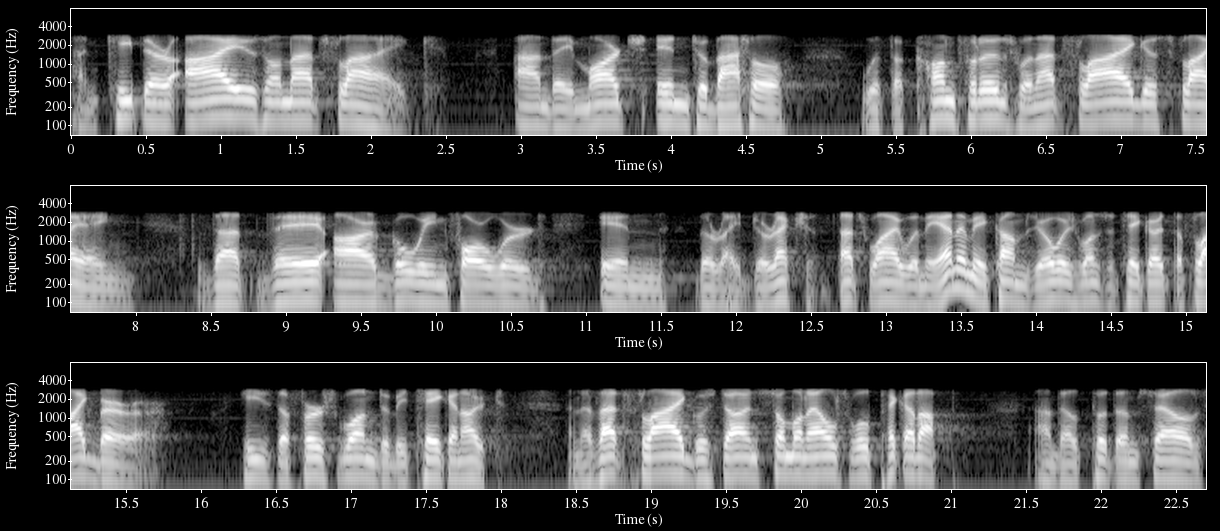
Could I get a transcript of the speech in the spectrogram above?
and keep their eyes on that flag, and they march into battle with the confidence when that flag is flying that they are going forward in the right direction. That's why when the enemy comes, he always wants to take out the flag bearer. He's the first one to be taken out. And if that flag goes down, someone else will pick it up and they'll put themselves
